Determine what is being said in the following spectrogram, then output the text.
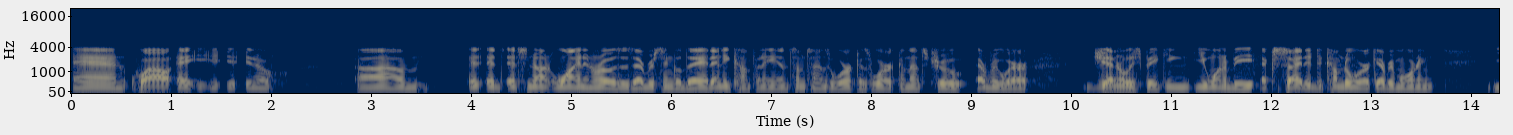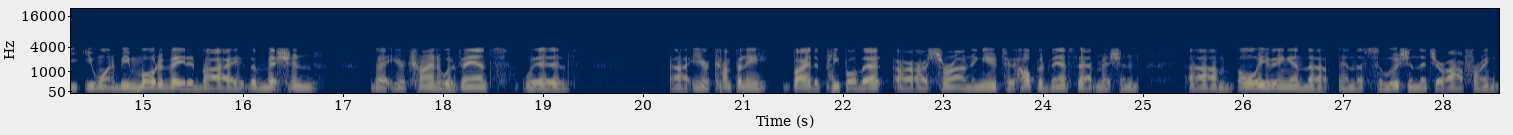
and while eh, you know, um, it, it, it's not wine and roses every single day at any company, and sometimes work is work, and that's true everywhere. Generally speaking, you want to be excited to come to work every morning. You, you want to be motivated by the mission that you're trying to advance with uh, your company, by the people that are, are, surrounding you to help advance that mission, um, believing in the in the solution that you're offering,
